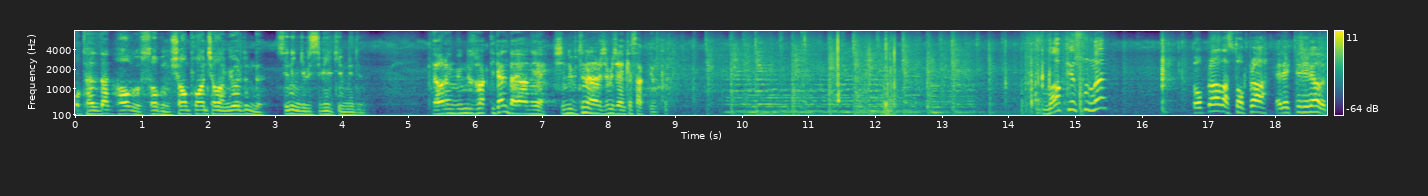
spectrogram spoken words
Otelden havlu, sabun, şampuan çalan gördüm de senin gibisi bir ne diyor. Yarın gündüz vakti gel dayağını ye. Şimdi bütün enerjimi Cenk'e saklıyorum. Ne yapıyorsun lan? Toprağa bas toprağa. Elektriğini alır.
